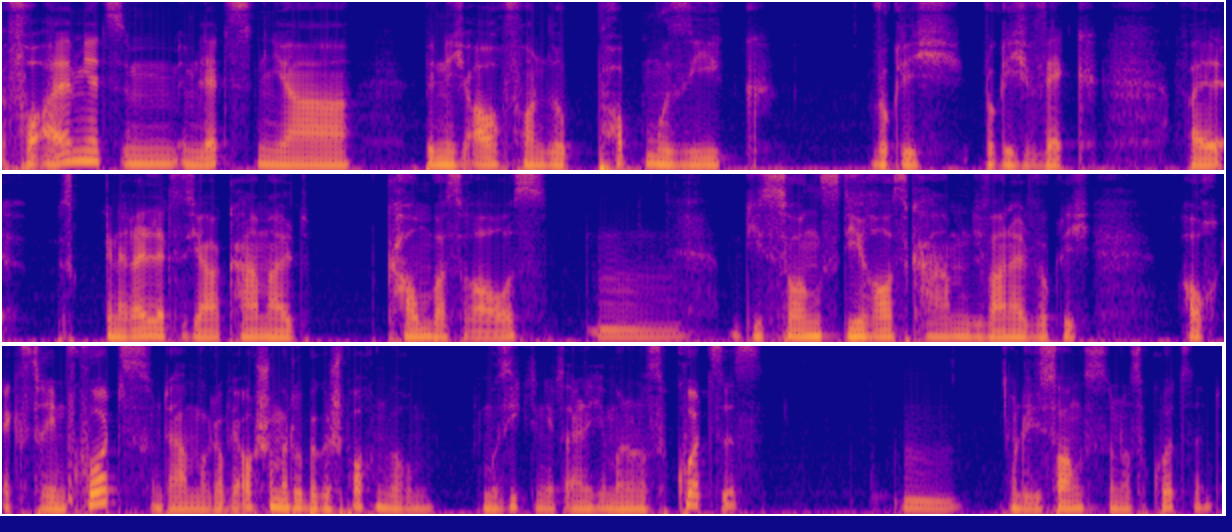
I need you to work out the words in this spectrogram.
Vor allem jetzt im, im letzten Jahr bin ich auch von so Popmusik wirklich, wirklich weg. Weil generell letztes Jahr kam halt kaum was raus. Mhm. Die Songs, die rauskamen, die waren halt wirklich auch extrem kurz. Und da haben wir, glaube ich, auch schon mal drüber gesprochen, warum Musik denn jetzt eigentlich immer nur noch so kurz ist. Mhm. Oder die Songs nur noch so kurz sind.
